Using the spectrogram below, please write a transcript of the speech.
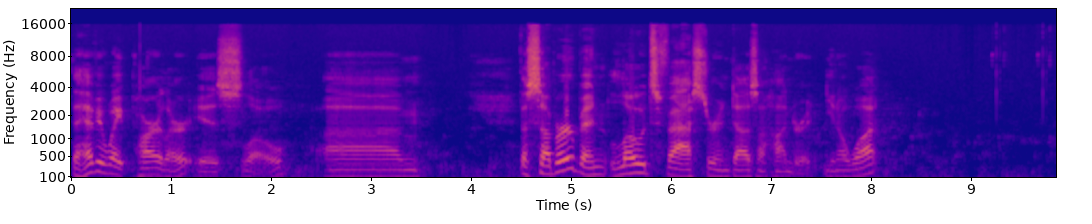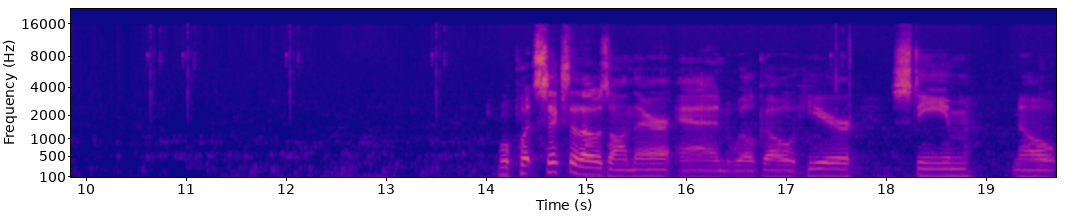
The heavyweight parlor is slow. Um, the suburban loads faster and does 100. You know what? We'll put six of those on there and we'll go here, steam, no,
